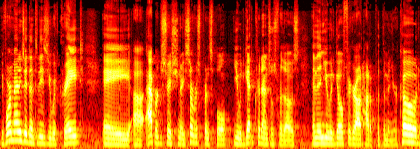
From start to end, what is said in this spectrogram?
Before managed identities, you would create a uh, app registration or a service principal, you would get credentials for those, and then you would go figure out how to put them in your code,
